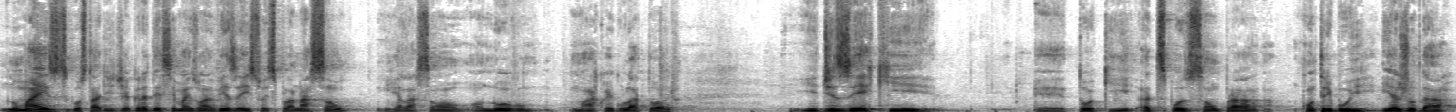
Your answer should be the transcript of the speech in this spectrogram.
no mais, gostaria de agradecer mais uma vez aí sua explanação em relação ao, ao novo marco regulatório e dizer que estou é, aqui à disposição para contribuir e ajudar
